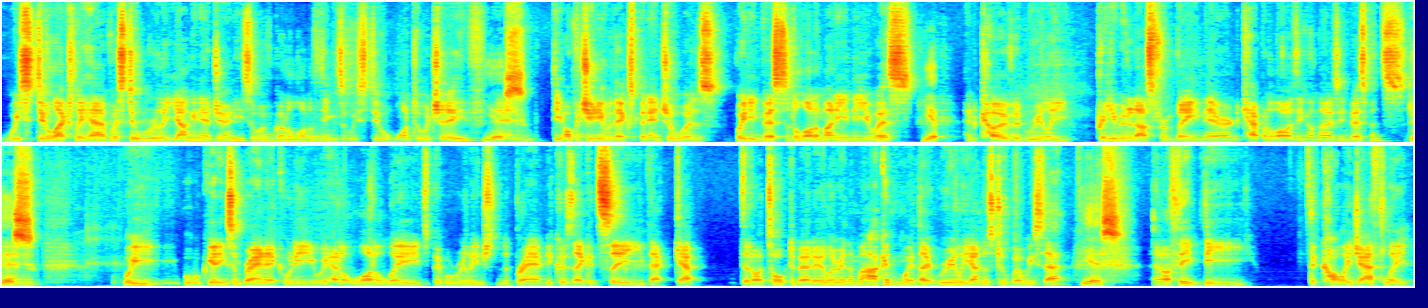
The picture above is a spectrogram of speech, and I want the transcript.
we still actually have, we're still really young in our journey. So we've got a lot of things that we still want to achieve. Yes. And the opportunity with Xponential was we'd invested a lot of money in the US. Yep. And COVID really prohibited us from being there and capitalizing on those investments. Yes. And we were getting some brand equity. We had a lot of leads. People were really interested in the brand because they could see that gap that I talked about earlier in the market and where they really understood where we sat. Yes. And I think the the college athlete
